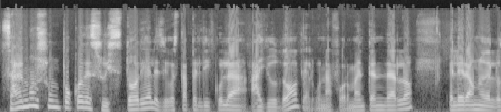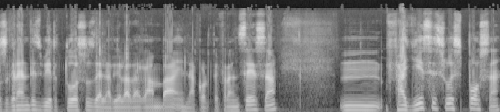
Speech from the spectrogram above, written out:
sabemos un poco de su historia, les digo, esta película ayudó de alguna forma a entenderlo. Él era uno de los grandes virtuosos de la viola da gamba en la corte francesa. Mm, fallece su esposa,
